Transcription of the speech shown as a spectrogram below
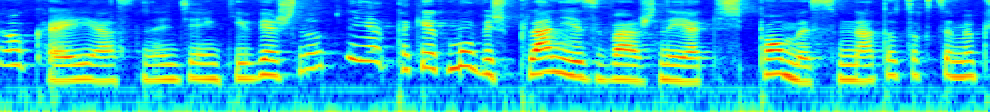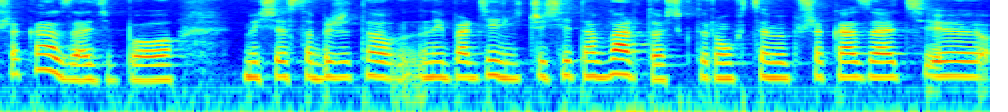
Okej, okay, jasne, dzięki. Wiesz, no ja, tak jak mówisz, plan jest ważny, jakiś pomysł na to, co chcemy przekazać, bo myślę sobie, że to najbardziej liczy się ta wartość, którą chcemy przekazać e,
